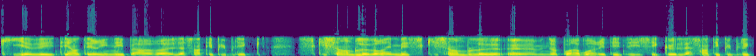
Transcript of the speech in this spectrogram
qui avaient été entérinées par la santé publique. Ce qui semble vrai, mais ce qui semble ne pas avoir été dit, c'est que la santé publique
